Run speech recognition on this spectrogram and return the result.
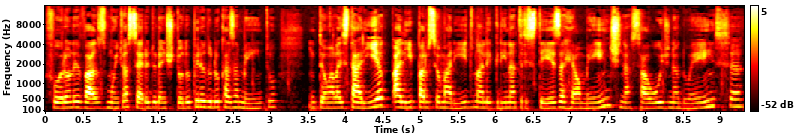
foram levados muito a sério durante todo o período do casamento. Então ela estaria ali para o seu marido, na alegria e na tristeza, realmente, na saúde, na doença,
